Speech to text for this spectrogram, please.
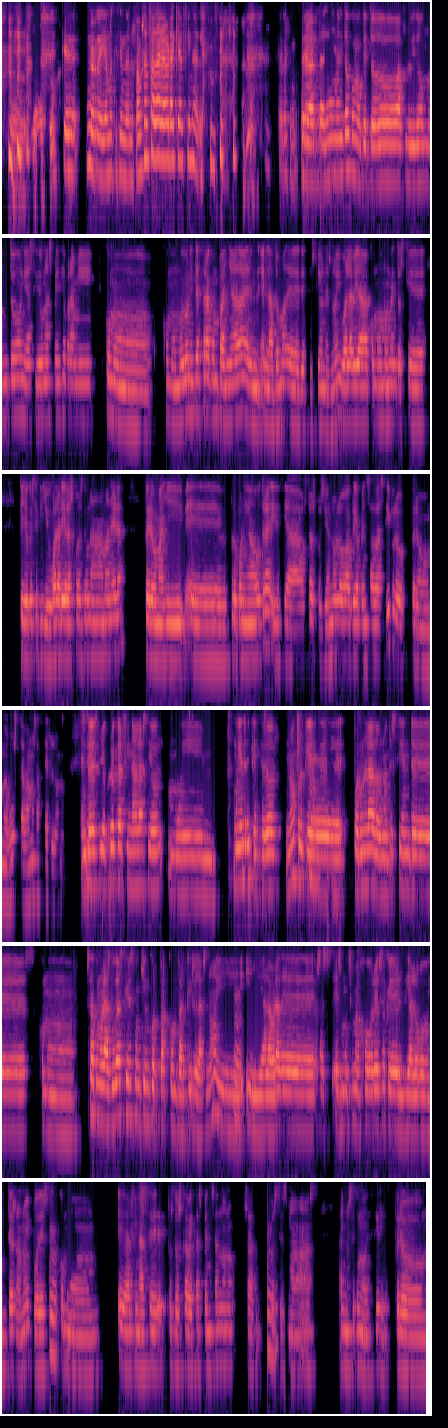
que nos reíamos diciendo, nos vamos a enfadar ahora aquí al final. pero, hasta ese momento como que todo ha fluido un montón y ha sido una experiencia para mí como, como muy bonita estar acompañada en, en la toma de decisiones, ¿no? Igual había como momentos que, que yo que sé, que yo igual haría las cosas de una manera pero Maggi eh, proponía otra y decía, ostras, pues yo no lo habría pensado así, pero, pero me gusta, vamos a hacerlo, ¿no? Entonces yo creo que al final ha sido muy, muy enriquecedor, ¿no? Porque por un lado no te sientes como, o sea, como las dudas tienes con quién compartirlas, ¿no? Y, mm. y, a la hora de, o sea, es mucho mejor eso que el diálogo interno, ¿no? Y puedes mm. como eh, al final ser pues dos cabezas pensando, ¿no? O sea, pues mm. es más ay, no sé cómo decirlo, pero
